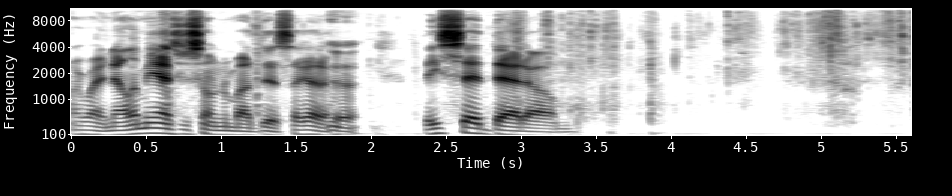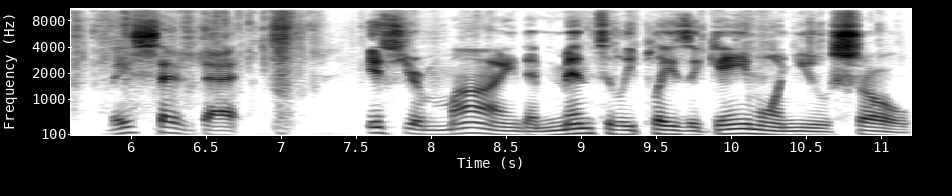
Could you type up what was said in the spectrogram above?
All right, now let me ask you something about this. I got to They said that um they said that it's your mind that mentally plays a game on you. So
